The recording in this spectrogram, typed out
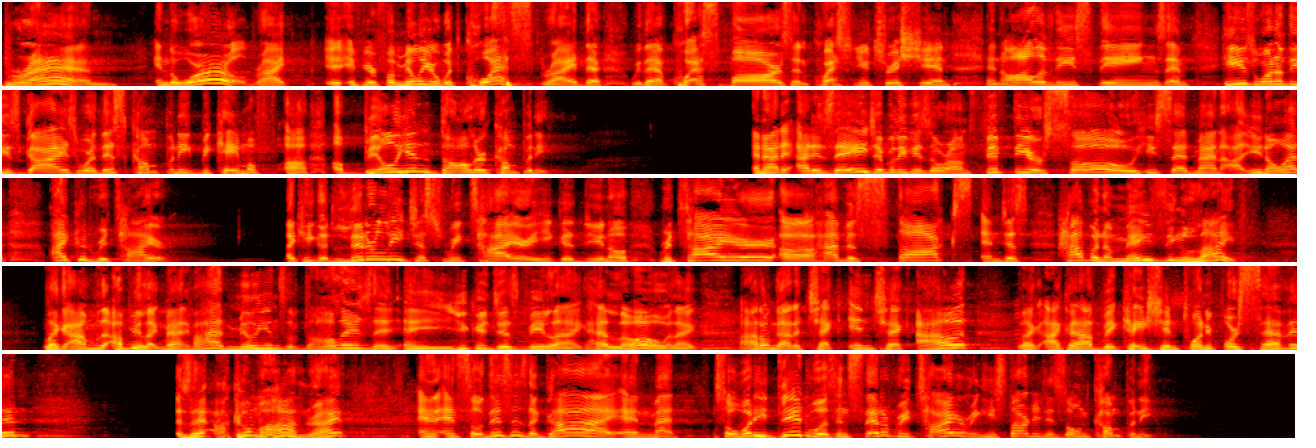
brand in the world right if you're familiar with Quest, right? They have Quest bars and Quest Nutrition and all of these things. And he's one of these guys where this company became a, a, a billion dollar company. And at, at his age, I believe he's around 50 or so, he said, Man, I, you know what? I could retire. Like he could literally just retire. He could, you know, retire, uh, have his stocks, and just have an amazing life. Like I'm, I'll be like, man, if I had millions of dollars and, and you could just be like, hello, like I don't gotta check in, check out. Like I could have vacation 24 seven. Is that, oh, come on, right? And, and so this is the guy, and man, so what he did was instead of retiring, he started his own company.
